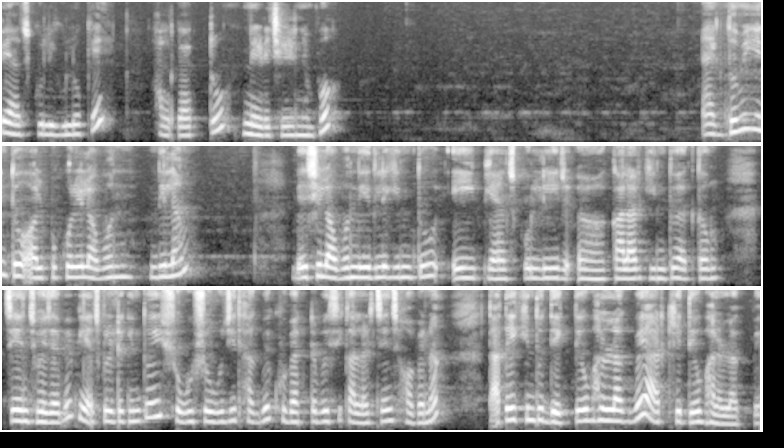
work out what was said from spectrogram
পেঁয়াজকলিগুলোকে হালকা একটু নেড়ে ছেড়ে নেব। একদমই কিন্তু অল্প করে লবণ দিলাম। বেশি লবণ দিয়ে দিলে কিন্তু এই পেঁয়াজকলির কালার কিন্তু একদম চেঞ্জ হয়ে যাবে। পেঁয়াজ পেঁয়াজকলিটা কিন্তু এই সবুজ সবুজই থাকবে, খুব একটা বেশি কালার চেঞ্জ হবে না। তাতেই কিন্তু দেখতেও ভালো লাগবে আর খেতেও ভালো লাগবে।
